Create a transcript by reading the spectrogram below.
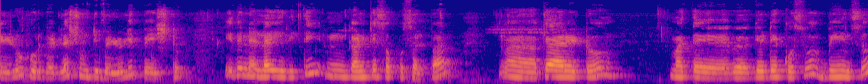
ಎಳ್ಳು, ಹುರ್ಗಡ್ಲೆ, ಶುಂಠಿ ಬೆಳ್ಳುಳ್ಳಿ ಪೇಸ್ಟು ಇದನ್ನೆಲ್ಲ ಈ ರೀತಿ ಗಣಕೆ ಸೊಪ್ಪು ಸ್ವಲ್ಪ ಕ್ಯಾರೆಟು ಮತ್ತು ಗೆಡ್ಡೆಕೋಸು ಬೀನ್ಸು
